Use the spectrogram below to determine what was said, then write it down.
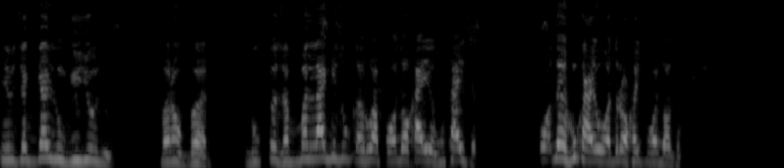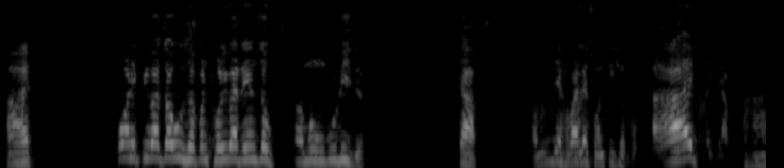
એવી જગ્યાએ ઊંઘી ગયો છું. બરોબર. ભૂખ તો જબ્બર લાગી, શું કરું? આ પોદો ખાય હું થાય છે. પોદે શું ખાયો? અદરો ખાઈ પોદો તો હા પાણી પીવા જવું છે, પણ થોડી વાર રેન જવું. અમે ઊંઘ ઉડી છે. ચાપ અમે બે હવાલે શાંતિ ભાઈ ચાપ હા.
